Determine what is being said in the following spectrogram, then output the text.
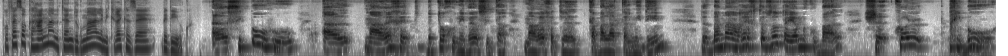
פרופסור כהנמן נותן דוגמה למקרה כזה בדיוק. הסיפור הוא על מערכת בתוך אוניברסיטה, מערכת לקבלת תלמידים, ובמערכת הזאת היה מקובל שכל חיבור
